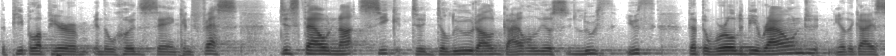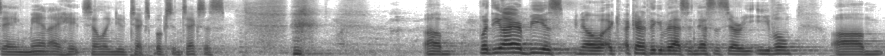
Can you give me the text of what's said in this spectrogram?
the people up here in the hoods saying, Confess, didst thou not seek to delude all guileless youth that the world be round? The guy is saying, Man, I hate selling new textbooks in Texas. um, but the IRB is, you know, I, I kind of think of it as a necessary evil. Um,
